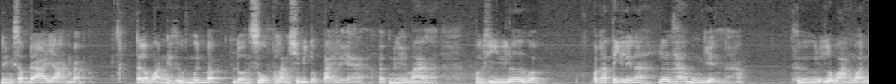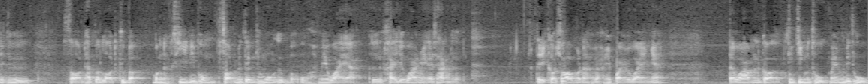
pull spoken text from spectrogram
หนึ่งสัปดาห์อย่างแบบ แต่ละวันนี่คือเหมือนแบบโดนสูบพลังชีวิตออกไปเลยฮะแบบเหนื่อยมาก บางทีเลิกแบบปกติเลยนะ เลิกห้าโมงเย็นนะครับ คือระหว่างวันนี่คือ สอนแทบตลอดคือแบบบางทีนี่ผมสอนไม่เต็มชั่วโมงคือบอกว่าไม่ไหวอะ่ะเออใครจะว่าไงก็ช่างเถอะ แต่เด็กเขาชอบนะแบบให้ปล่อยไวอย่างเงี้ยแต่ว่ามันก็จริง ๆ มันถูกไหมไม่ถูก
